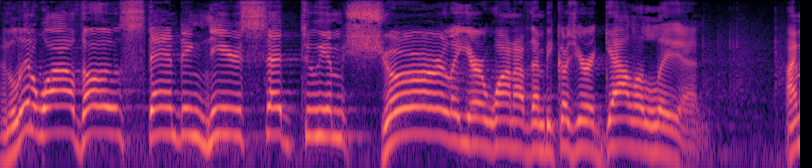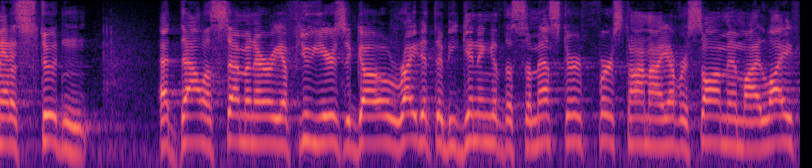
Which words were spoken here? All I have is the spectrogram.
And a little while, those standing near said to him, Surely you're one of them because you're a Galilean. I met a student at Dallas Seminary a few years ago, right at the beginning of the semester. First time I ever saw him in my life.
